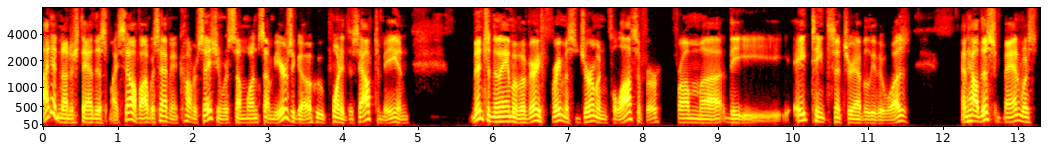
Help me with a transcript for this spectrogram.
I didn't understand this myself. I was having a conversation with someone some years ago who pointed this out to me and mentioned the name of a very famous German philosopher from uh, the 18th century, I believe it was, and how this man was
